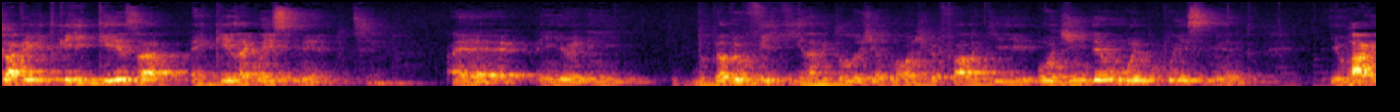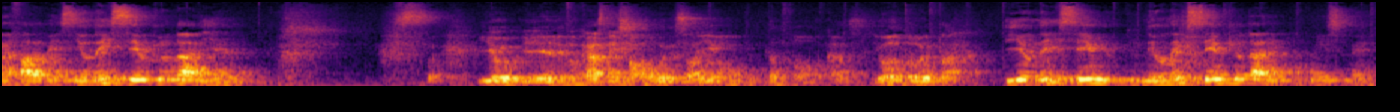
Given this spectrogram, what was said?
eu acredito que riqueza, riqueza é conhecimento. É, em, em, do próprio Viking, na mitologia nórdica, fala que Odin deu um olho pro conhecimento. E o Ragnar fala bem assim, eu nem sei o que eu daria. E, o, e ele, no caso, tem só um olho só e um tampão, no caso. E o outro olho tá. E eu nem sei, eu nem sei o que eu daria por conhecimento,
